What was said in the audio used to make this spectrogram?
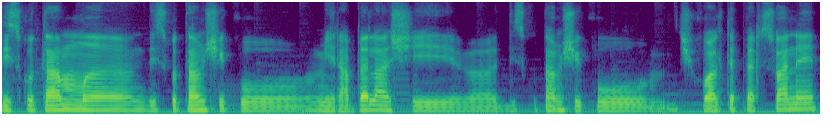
discutam, uh, discutam și cu Mirabela și uh, discutam și cu, și cu alte persoane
